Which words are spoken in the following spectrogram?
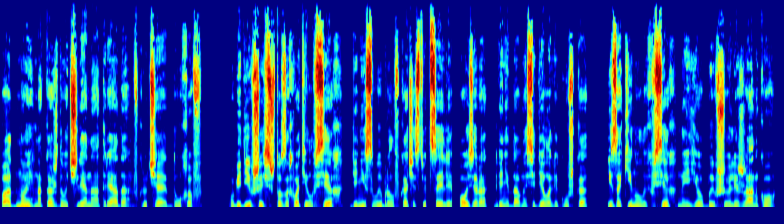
По одной на каждого члена отряда, включая духов. Убедившись, что захватил всех, Денис выбрал в качестве цели озеро, где недавно сидела лягушка, и закинул их всех на ее бывшую лежанку.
